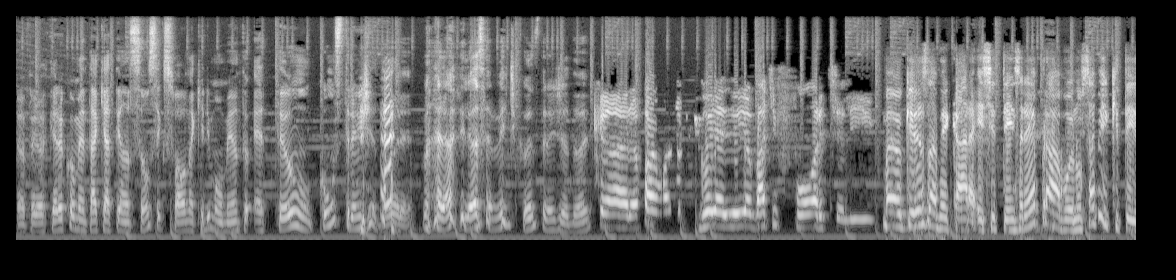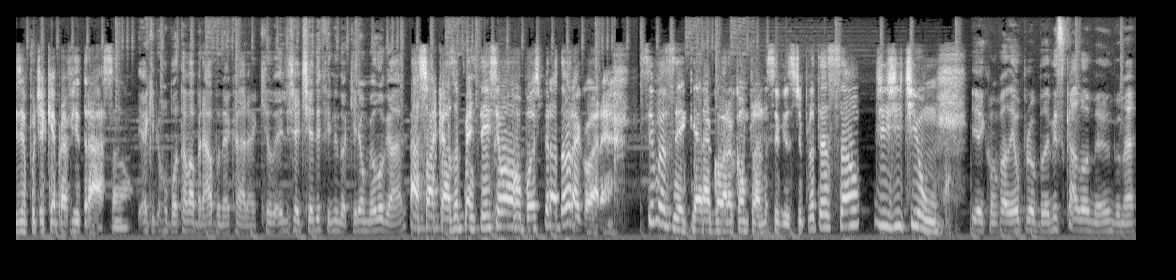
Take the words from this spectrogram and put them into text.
Eu, quero comentar que a tensão sexual naquele momento é tão constrangedora. maravilhosamente constrangedora. Cara, a famosa vergonha alheia bate forte ali. Mas eu queria saber, cara, esse taser é brabo. Eu não sabia que taser podia quebrar vidraça, não. Aquele robô tava brabo, né, cara? Aquilo, ele já tinha definido, aquele é o meu lugar. A sua casa pertence a um robô aspirador agora. Se você quer agora comprar no serviço de proteção, digite 1. E aí, como eu falei, o problema escalonando, né?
